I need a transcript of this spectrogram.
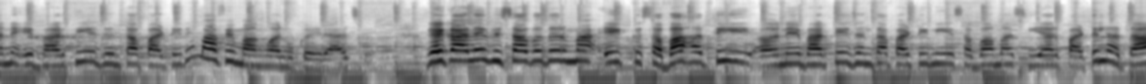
અને એ ભારતીય જનતા પાર્ટીને માફી માંગવાનું કહી રહ્યા છે. ગઈકાલે વિસાવદરમાં એક સભા હતી અને ભારતીય જનતા પાર્ટીની એ સભામાં સી આર પાટીલ હતા.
